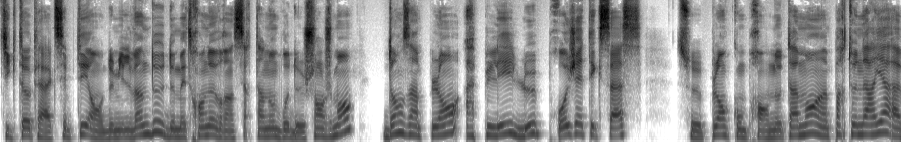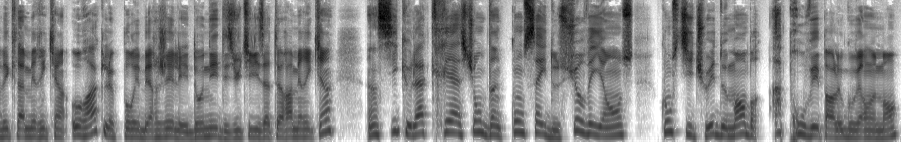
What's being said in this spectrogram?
TikTok a accepté en 2022 de mettre en œuvre un certain nombre de changements dans un plan appelé le Projet Texas. Ce plan comprend notamment un partenariat avec l'américain Oracle pour héberger les données des utilisateurs américains, ainsi que la création d'un conseil de surveillance constitué de membres approuvés par le gouvernement.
